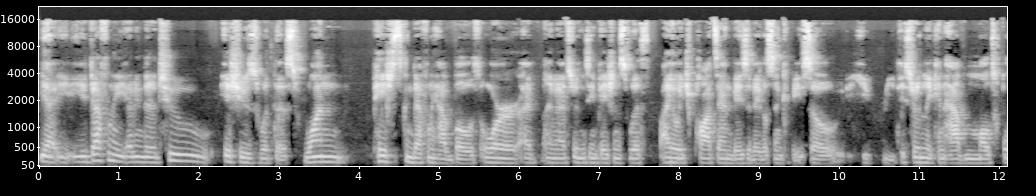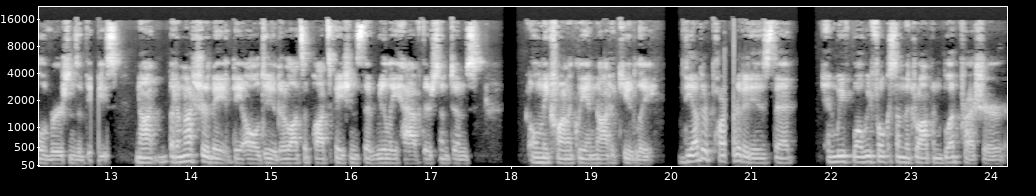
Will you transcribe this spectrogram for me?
Yeah, you definitely, I mean, there are two issues with this. One, patients can definitely have both, or I, I mean, I've certainly seen patients with IOH POTS and vasovagal syncope. So you, you certainly can have multiple versions of these. Not, but I'm not sure they, they all do. There are lots of POTS patients that really have their symptoms only chronically and not acutely. The other part of it is that and we while we focus on the drop in blood pressure,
